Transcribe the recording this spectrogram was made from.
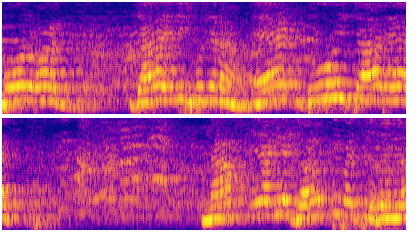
four one যারা ইংলিশ বোঝে না, এক, দুই, চার, এক। নাম এর আগে জয়ন্তী পাইছিল, তাই না?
